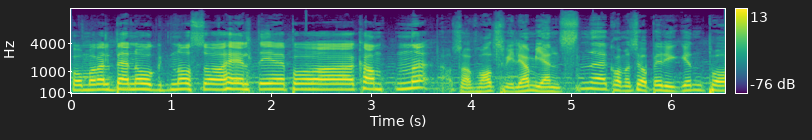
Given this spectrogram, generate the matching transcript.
Kommer vel Ben Ogden også helt i, på kanten. Så har Mats William Jensen kommet seg opp i ryggen på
